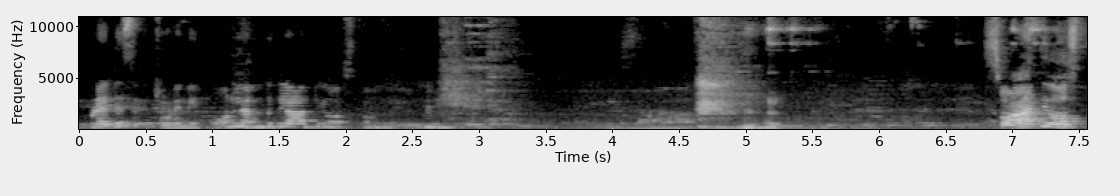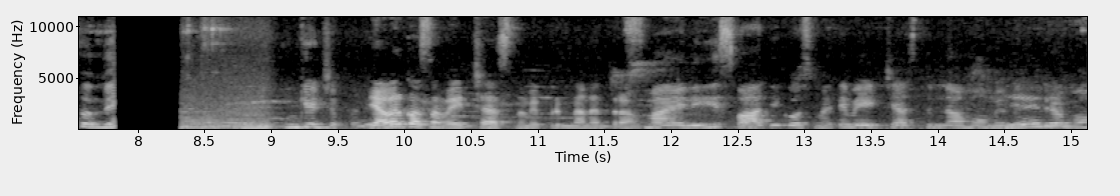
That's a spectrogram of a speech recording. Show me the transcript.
ఇప్పుడైతే స- చూడు నీ ఫోన్లో ఎంత క్లారిటీ వస్తుంది. స్వాతి వస్తుంది. ఇంకేం చెప్పాలి ఎవరి కోసం వెయిట్ చేస్తున్నాం ఇప్పుడు మన ఇద్దరం? స్మైలీ స్వాతి కోసం అయితే వెయిట్ చేస్తున్నాము మేమిద్దరము.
